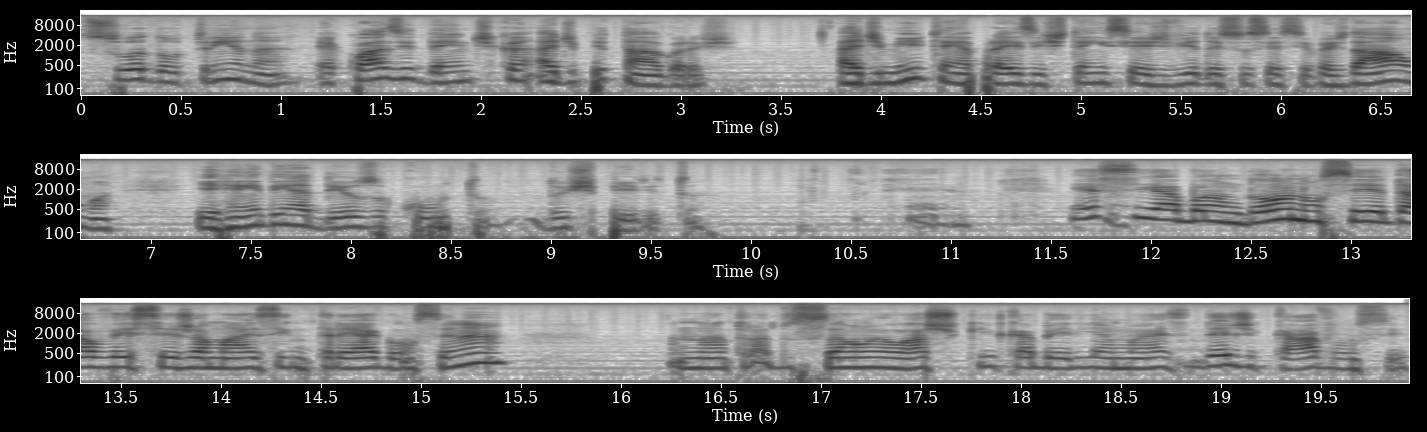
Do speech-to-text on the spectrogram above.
Sua doutrina é quase idêntica à de Pitágoras. Admitem a pré-existência e as vidas sucessivas da alma e rendem a Deus o culto do espírito. Esse abandonam-se talvez seja mais entregam-se, né? Na tradução eu acho que caberia mais dedicavam-se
